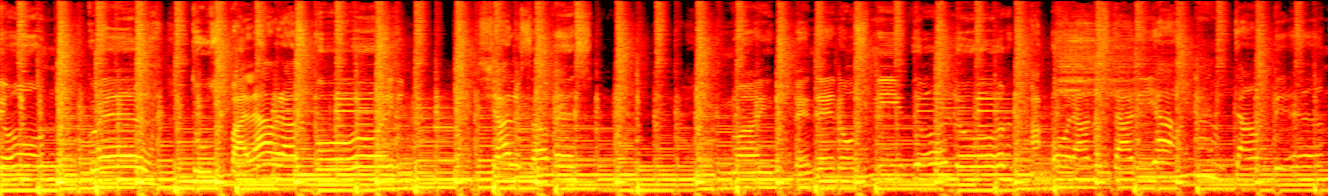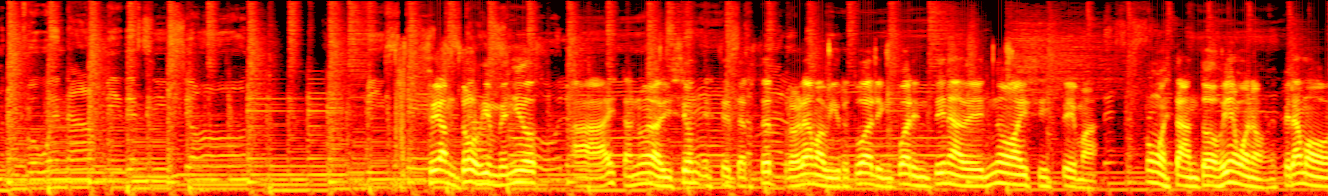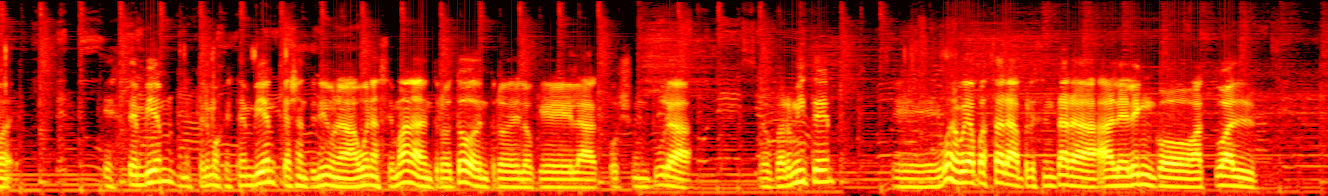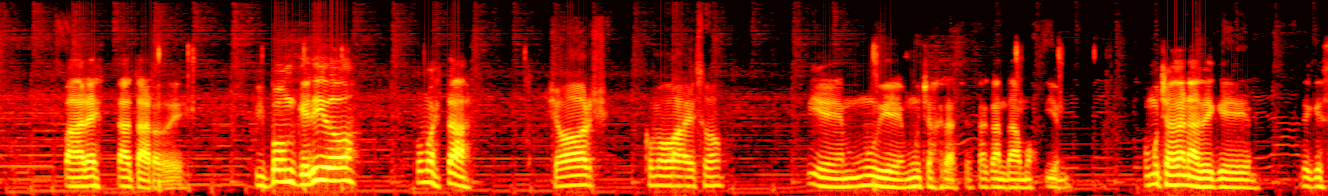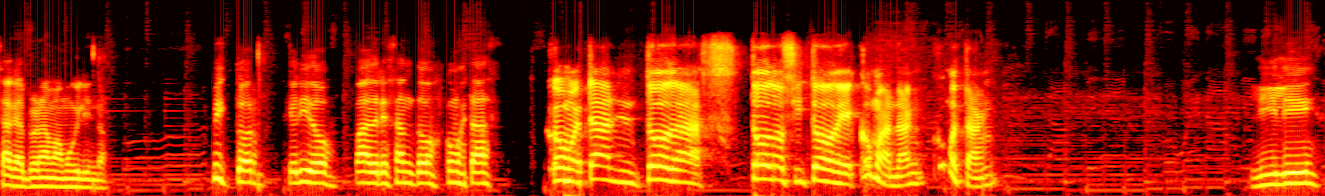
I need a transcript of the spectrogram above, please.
situación cruel. Tus palabras hoy, ya lo sabes, no hay venenos ni dolor. Ahora no estaría tan bien, fue buena mi decisión. Sean todos bienvenidos a esta nueva edición, este tercer programa virtual en cuarentena de No hay sistema. ¿Cómo están? ¿Todos bien? Bueno, esperamos estén bien, esperemos que estén bien, que hayan tenido una buena semana dentro de todo, dentro de lo que la coyuntura lo permite. Eh, bueno, voy a pasar a presentar al elenco actual para esta tarde. Pipón, querido, ¿cómo estás? George, ¿cómo va eso? Bien, muy bien, muchas gracias. Acá andamos bien. Con muchas ganas de que, de que salga el programa muy lindo. Víctor, querido Padre Santo, ¿cómo estás? ¿Cómo están todas, todos y todes? ¿Cómo andan? ¿Cómo están? Lili.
